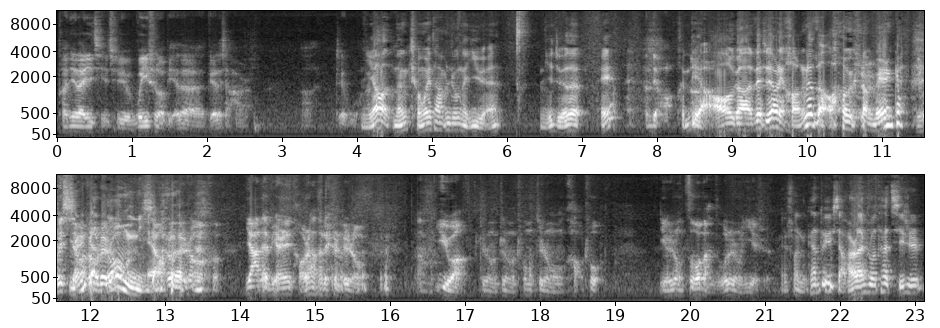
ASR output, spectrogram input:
团结在一起去威慑别的别的小孩儿，啊，这我你要能成为他们中的一员，你就觉得哎很屌，很屌，我靠，在学校里横着走，我靠，没人敢，你会享受这种动你啊。享受这种压在别人头上的这种这种啊欲望，这种这种冲这种好处，有一种自我满足的这种意识。没错，你看，对于小孩来说，他其实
